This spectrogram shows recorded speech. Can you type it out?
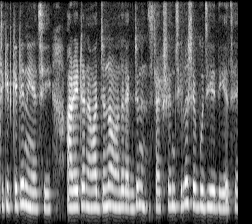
টিকিট কেটে নিয়েছি। আর এটা নেওয়ার জন্য আমাদের একজন ইনস্ট্রাকশন ছিল, সে বুঝিয়ে দিয়েছে।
